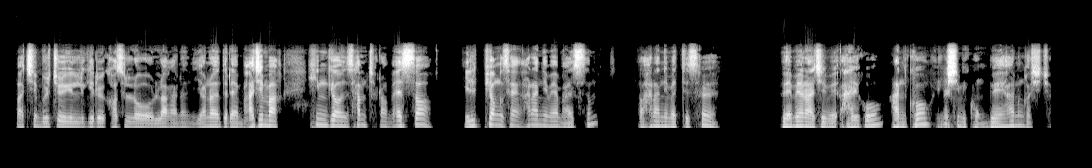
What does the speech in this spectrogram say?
마치 물줄기를 거슬러 올라가는 연어들의 마지막 힘겨운 삶처럼 애써 일평생 하나님의 말씀, 또 하나님의 뜻을 외면하지 알고 않고 열심히 공부해야 하는 것이죠.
